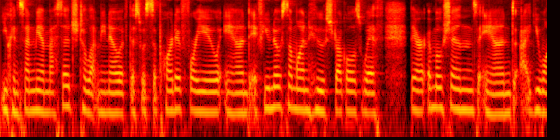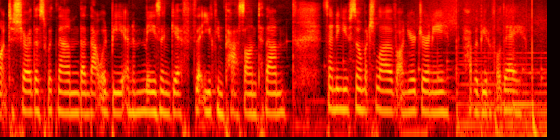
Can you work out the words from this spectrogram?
You can send me a message to let me know if this was supportive for you. And if you know someone who struggles with their emotions and uh, you want to share this with them, then that would be an amazing gift that you can pass on to them. Sending you so much love on your journey. Have a beautiful day.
